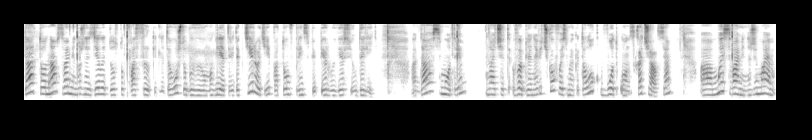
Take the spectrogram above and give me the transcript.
да, то нам с вами нужно сделать доступ по ссылке для того, чтобы вы его могли отредактировать и потом, в принципе, первую версию удалить. Да, смотрим. Значит, веб для новичков, восьмой каталог. Вот он скачался. Мы с вами нажимаем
